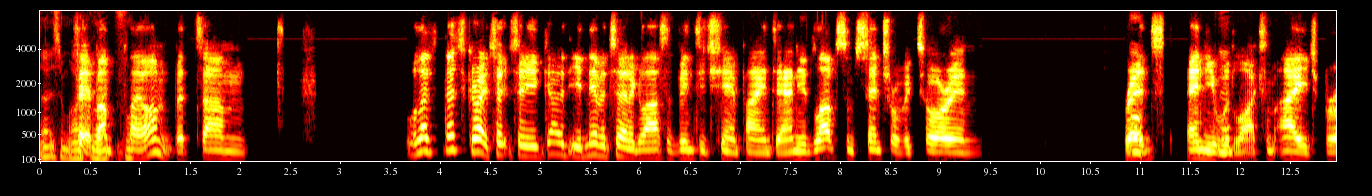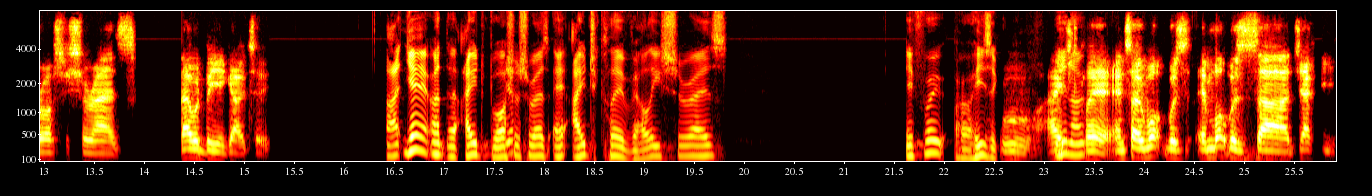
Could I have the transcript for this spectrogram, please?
Those are my Fair bump, play on. But um, well, that's that's great. So, so you go, you'd never turn a glass of vintage champagne down. You'd love some Central Victorian reds, and you would like some aged Barossa Shiraz. That would be your go-to. Uh, yeah, uh, the aged Barossa Yep. Shiraz, aged Clare Valley Shiraz. If we, oh, he's a Ooh, aged know- Clare. And so, what was and what was uh, Jackie?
